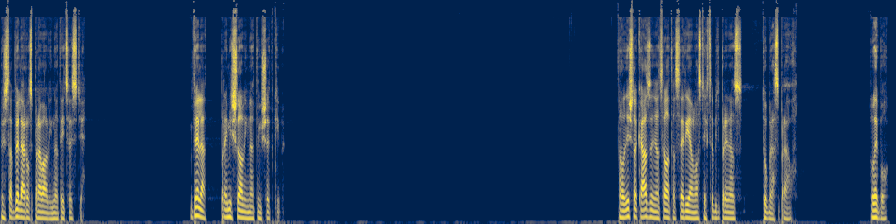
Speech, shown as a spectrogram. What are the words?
že sa veľa rozprávali na tej ceste. Veľa premyšľali nad tým všetkým. Ale dnešná kázeň a celá tá séria vlastne chce byť pre nás dobrá správa. Lebo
